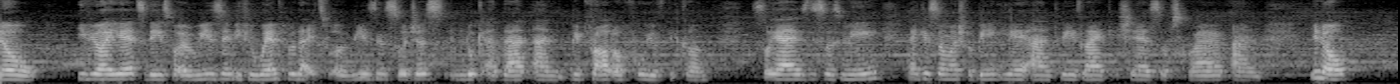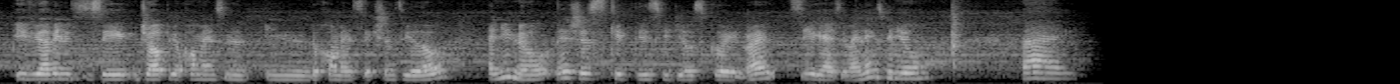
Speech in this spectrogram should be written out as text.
no. If you are here today it's for a reason. If you went through that it's for a reason. So just look at that and be proud of who you've become. So guys this was me. Thank you so much for being here. And please like share subscribe and you know if you have anything to say drop your comments in, in the comment sections below. And you know let's just keep these videos going right? See you guys in my next video. Bye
